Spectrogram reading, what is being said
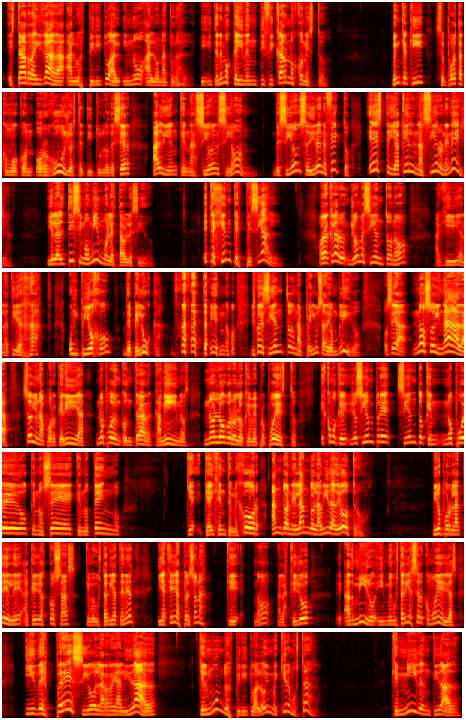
está arraigada a lo espiritual y no a lo natural. Y, tenemos que identificarnos con esto. Ven que aquí se porta como con orgullo este título de ser alguien que nació en Sión. De Sión se dirá en efecto, este y aquel nacieron en ella. Y el Altísimo mismo la ha establecido. Esta es gente especial. Ahora, claro, yo me siento, ¿no? Aquí en la tierra, un piojo de peluca. Está bien, ¿no? Yo me siento una pelusa de ombligo. O sea, no soy nada, soy una porquería, no puedo encontrar caminos, no logro lo que me he propuesto. Es como que yo siempre siento que no puedo, que no sé, que no tengo, que, que hay gente mejor, ando anhelando la vida de otro. Miro por la tele aquellas cosas que me gustaría tener y aquellas personas que, ¿no? a las que yo eh, admiro y me gustaría ser como ellas y desprecio la realidad que el mundo espiritual hoy me quiere mostrar. Que mi identidad,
